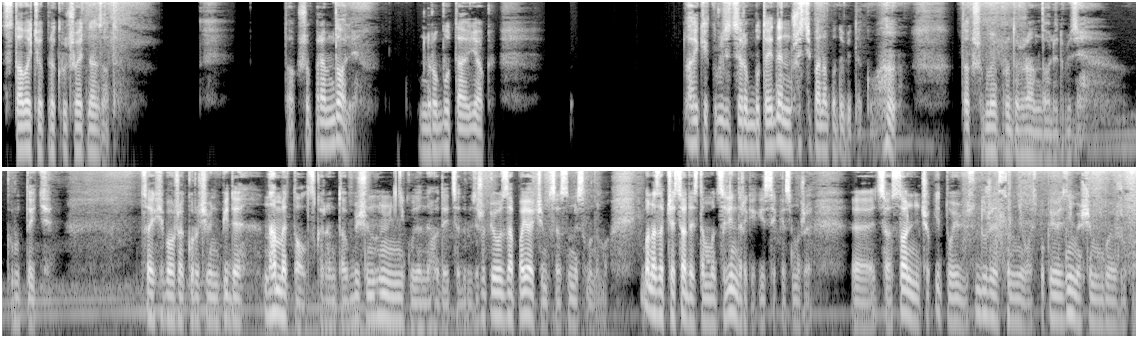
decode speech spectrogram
ставити його прикручувати назад. Так що прям далі. Робота як? Гайки крутяться, робота йде, ну щось типа наподобі. Хм. Так що ми продовжуємо далі, друзі. Крутить. Це хіба вже, коротше, він піде на метал, скажімо так. Більше ну, він нікуди не годиться, друзі. Щоб його запаячим, це смислу нема. Хіба на запчастя десь там от циліндрик якийсь якийсь може е, це сальничок, і то і дуже сумніваюсь, поки його знімеш, йому буде жопа.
